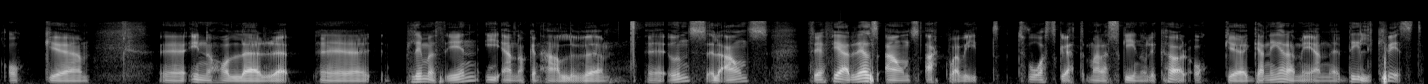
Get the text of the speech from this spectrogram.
Och eh, eh innehåller eh, Plymouth In i en och en halv eh, Eh, uns eller ounce, tre fjärdedels ounce akvavit två skvätt maraschino-likör och eh, garnera med en dillkvist.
